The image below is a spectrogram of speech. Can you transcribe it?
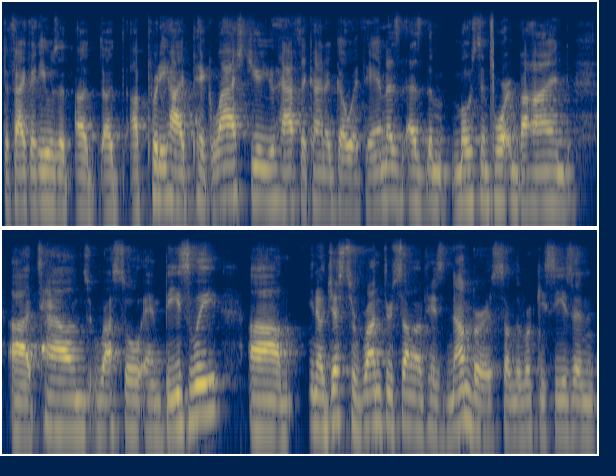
the fact that he was a, a, a pretty high pick last year, you have to kind of go with him as, as the most important behind uh, Towns, Russell, and Beasley. Um, you know, just to run through some of his numbers from the rookie season,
